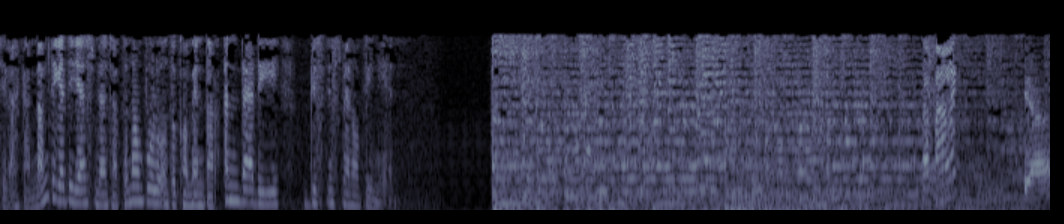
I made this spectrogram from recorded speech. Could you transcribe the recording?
Silahkan 633-9160 untuk komentar Anda di Businessman Opinion. Bapak Alex Ya.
